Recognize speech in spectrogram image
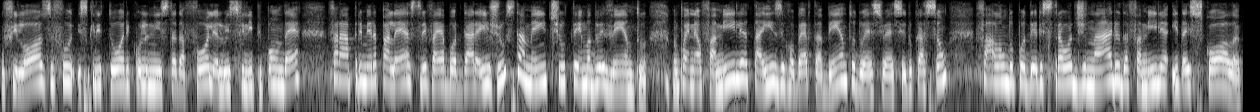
O filósofo, escritor e colunista da Folha, Luiz Felipe Pondé, fará a primeira palestra e vai abordar aí justamente o tema do evento. No painel Família, Thaís e Roberta Bento, do SOS Educação, falam do poder extraordinário da família e da escola.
